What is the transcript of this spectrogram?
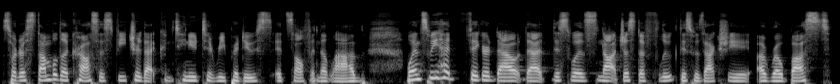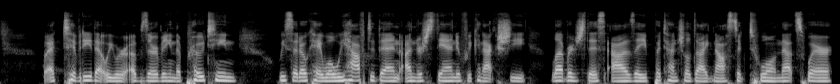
sort of stumbled across this feature that continued to reproduce itself in the lab. Once we had figured out that this was not just a fluke, this was actually a robust activity that we were observing in the protein, we said, okay, well, we have to then understand if we can actually leverage this as a potential diagnostic tool. And that's where,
